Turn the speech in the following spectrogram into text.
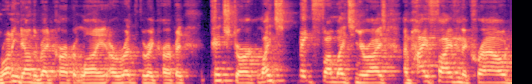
Running down the red carpet line or red the red carpet, pitch dark, lights, big floodlights in your eyes. I'm high fiving the crowd.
